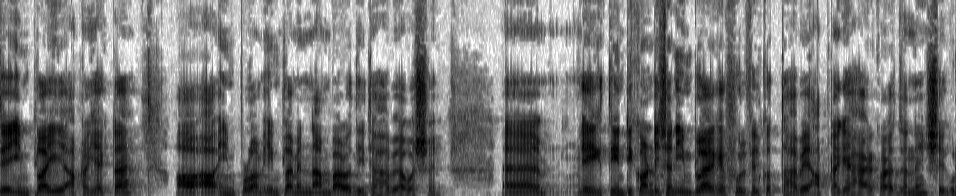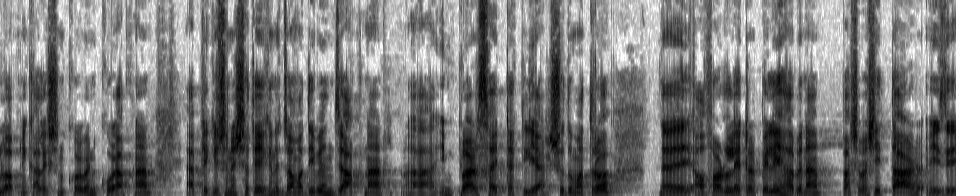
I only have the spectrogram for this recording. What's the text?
যে এমপ্লয়ি আপনাকে একটা এমপ্লয়মেন্ট নাম্বারও দিতে হবে অবশ্যই। এই তিনটি কন্ডিশন এমপ্লয়ারকে ফুলফিল করতে হবে আপনাকে হায়ার করার জন্য। সেগুলো আপনি কালেকশন করবেন, করে আপনার অ্যাপ্লিকেশনের সাথে এখানে জমা দিবেন যে আপনার এমপ্লয়ার সাইডটা ক্লিয়ার শুধুমাত্র অফার লেটার পেলেই হবে না, পাশাপাশি তার, এই যে,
